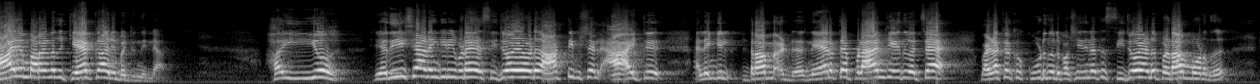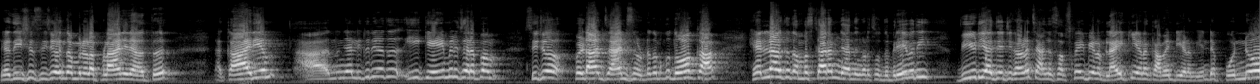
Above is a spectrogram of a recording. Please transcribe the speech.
ആരും പറയണത് കേൾക്കാനും പറ്റുന്നില്ല. അയ്യോ രതീഷാണെങ്കിൽ ഇവിടെ സിജോയോട് ആർട്ടിഫിഷ്യൽ ആയിട്ട് അല്ലെങ്കിൽ ഡ്രം നേരത്തെ പ്ലാൻ ചെയ്ത് വെച്ച വഴക്കൊക്കെ കൂടുന്നുണ്ട്. പക്ഷേ ഇതിനകത്ത് സിജോയാണ് പെടാൻ പോണത്. രതീഷ് സിജോയും തമ്മിലുള്ള പ്ലാനിനകത്ത്. കാര്യം എന്ന് പറഞ്ഞാൽ ഇതിനകത്ത് ഈ ഗെയിമിൽ ചിലപ്പം സിജോ പെടാൻ ചാൻസ് ഉണ്ട്. നമുക്ക് നോക്കാം. എല്ലാവർക്കും നമസ്കാരം. ഞാൻ നിങ്ങളുടെ സ്വന്തം രേവതി. വീഡിയോ ആദ്യമായിട്ട് കാണാം ചാനൽ സബ്സ്ക്രൈബ് ചെയ്യണം ലൈക്ക് ചെയ്യണം കമന്റ് ചെയ്യണം. എന്റെ പൊന്നോ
